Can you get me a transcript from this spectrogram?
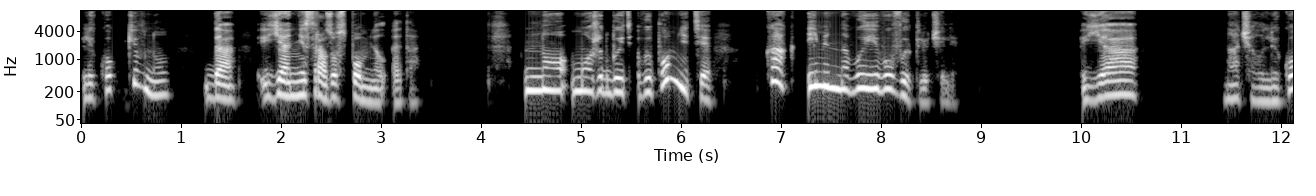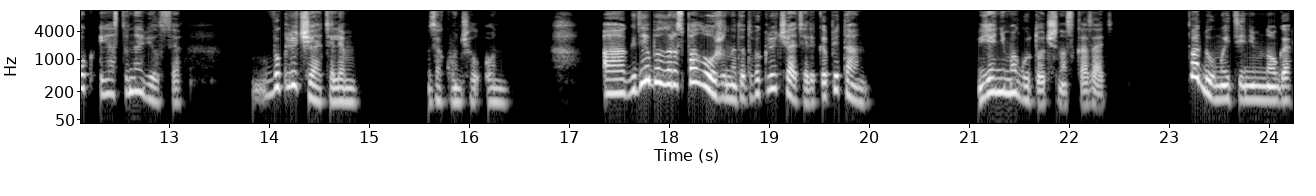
Ликок кивнул. "Да, я не сразу вспомнил это". "Но, может быть, вы помните, как именно вы его выключили?" "Я Начал Лекок и остановился. «Выключателем», — закончил он. «А где был расположен этот выключатель, капитан?» «Я не могу точно сказать». «Подумайте немного.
